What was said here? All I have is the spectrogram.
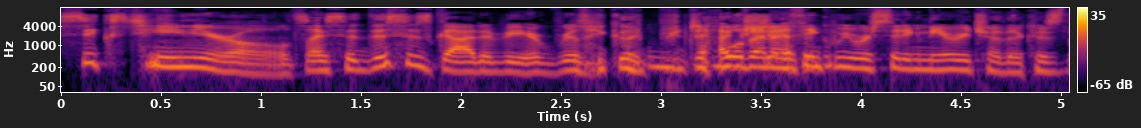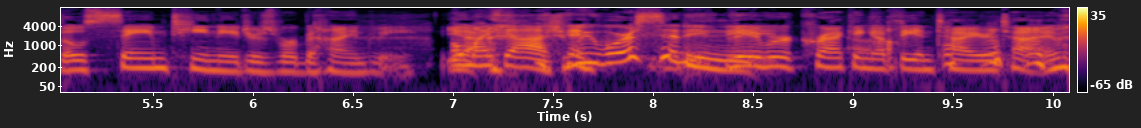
sixteen year olds, I said this has got to be a really good production. Well, then I think we were sitting near each other because those same teenagers were behind me. Oh my gosh, we were sitting. They were cracking up the entire time.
